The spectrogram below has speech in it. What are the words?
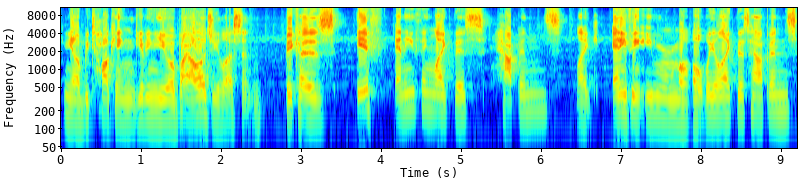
you know, be talking, giving you a biology lesson. Because if anything like this happens, like anything even remotely like this happens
